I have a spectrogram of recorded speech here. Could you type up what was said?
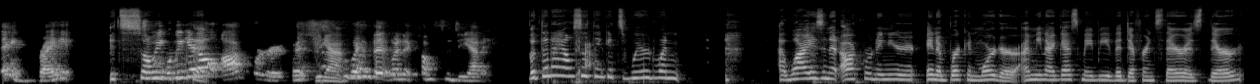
thing right it's so, so we, we get it. all awkward with yeah. with it when it comes to DMing. But then I also yeah. think it's weird when why isn't it awkward in your in a brick and mortar? I mean, I guess maybe the difference there is they're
